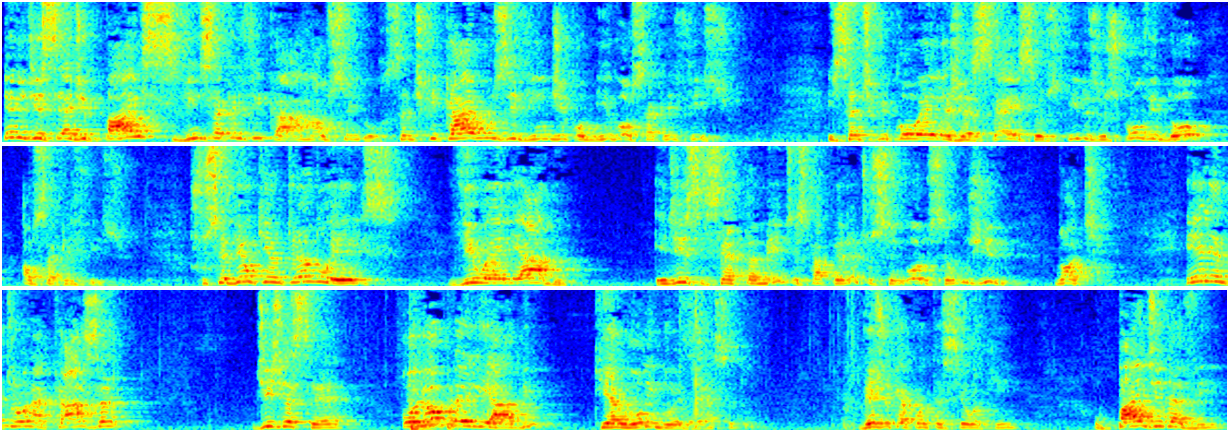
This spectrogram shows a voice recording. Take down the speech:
Ele disse: É de paz vim sacrificar ao Senhor. Santificai-vos e vinde comigo ao sacrifício. E santificou ele a Jessé e seus filhos e os convidou ao sacrifício. Sucedeu que entrando eles, viu a Eliabe e disse: Certamente está perante o Senhor o seu ungido. Note, ele entrou na casa de Jessé, olhou para Eliabe, que era o homem do exército. Veja o que aconteceu aqui. O pai de Davi,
